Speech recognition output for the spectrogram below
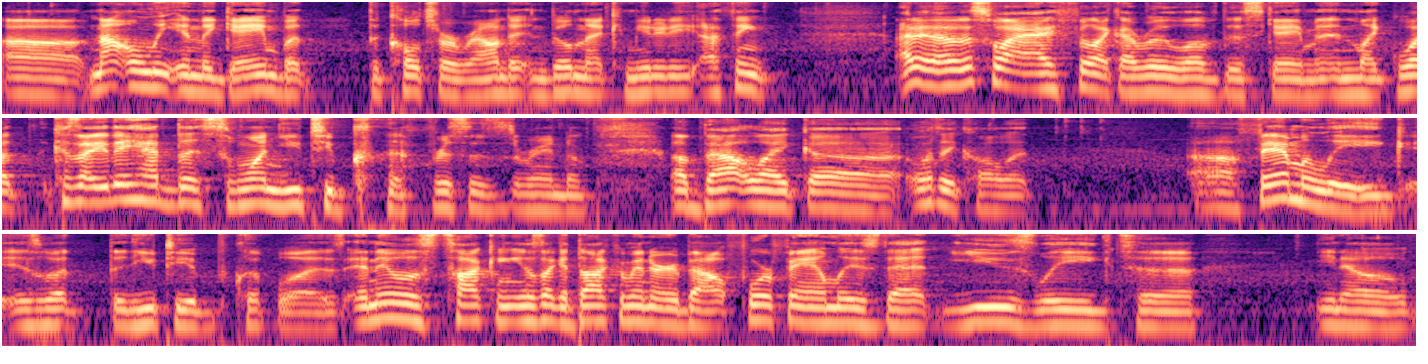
uh, not only in the game but the culture around it and building that community. I think I don't know. That's why I feel like I really love this game and, like what because they had this one YouTube clip versus random about like uh, what they call it. Uh, Family League is what the YouTube clip was, and it was talking. It was like a documentary about four families that use League to, you know,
